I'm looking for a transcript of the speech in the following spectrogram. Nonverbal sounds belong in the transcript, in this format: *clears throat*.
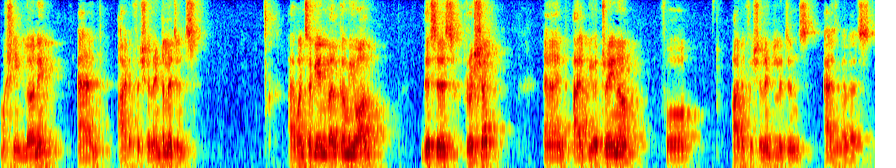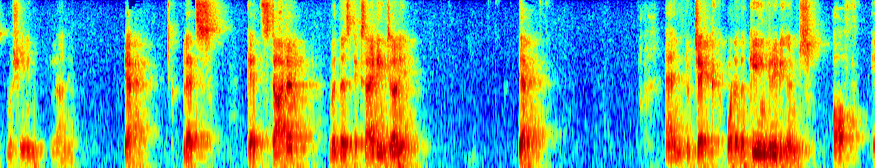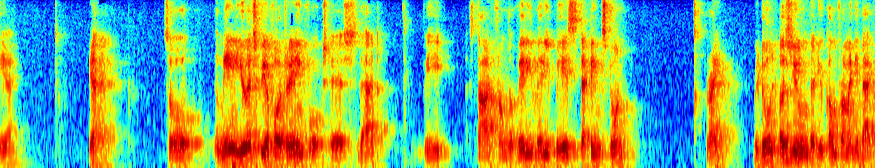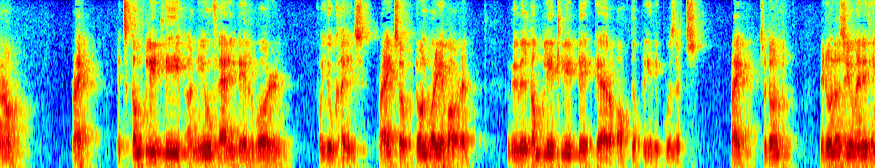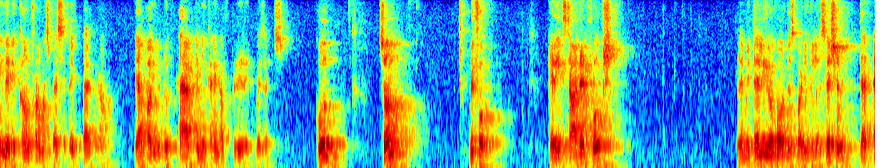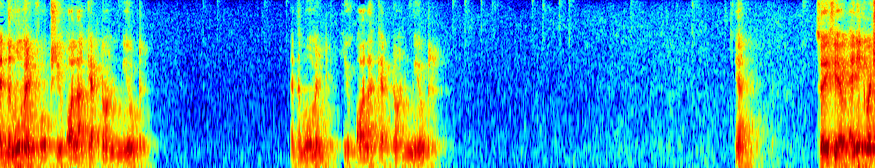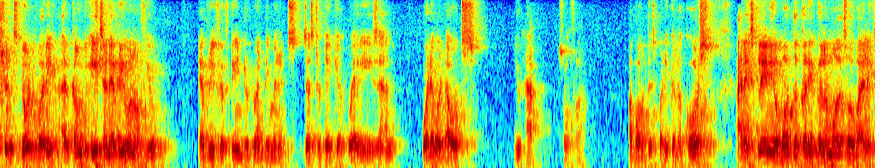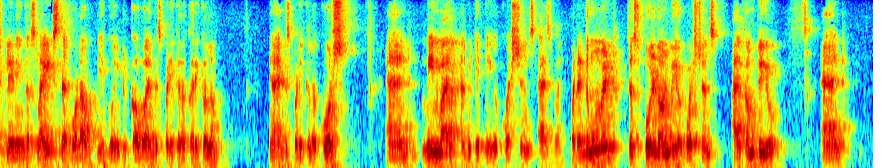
machine learning and artificial intelligence. I once again welcome you all. This is Rishabh and I'll be a trainer for artificial intelligence as well as machine learning. Yeah, let's get started with this exciting journey. Yeah, and to check what are the key ingredients of AI. Yeah, so the main USP of our training folks is that we start from the very very base stepping stone, right? We don't assume that you come from any background, right? It's completely a new fairy tale world for you guys, right? So don't worry about it. We will completely take care of the prerequisites, right? So don't we don't assume anything that you come from a specific background, yeah, or you do have any kind of prerequisites. Cool. So before getting started, folks, let me tell you about this particular session that at the moment, folks, you all are kept on mute at the moment, you all are kept on mute. Yeah. So if you have any questions, don't worry. I'll come to each and every one of you every 15 to 20 minutes just to take your queries and whatever doubts you have so far about this particular course. I'll explain you about the curriculum also while explaining the slides that what are we going to cover in this particular curriculum yeah, in this particular course. And meanwhile, I'll be taking your questions as well. But at the moment, just hold on to your questions. I'll come to you and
